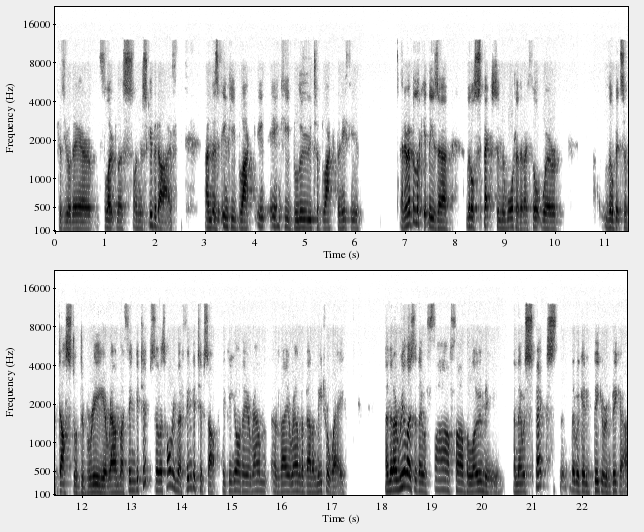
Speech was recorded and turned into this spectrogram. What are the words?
because you're there floatless on your scuba dive, and there's inky black, in, inky blue to black beneath you. And I remember looking at these uh, little specks in the water that I thought were little bits of dust or debris around my fingertips. So I was holding my fingertips up, thinking, "Oh, they around are they around about a meter away?" And then I realized that they were far, far below me, and there were specks that, were getting bigger and bigger.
